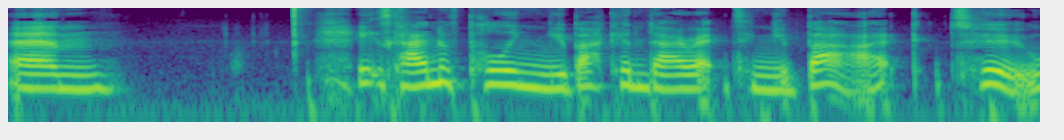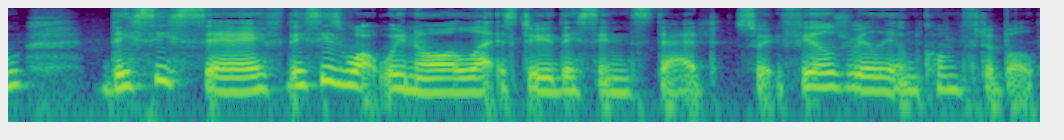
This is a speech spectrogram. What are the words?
Um, it's kind of pulling you back and directing you back to this is safe, this is what we know, let's do this instead. So it feels really uncomfortable.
